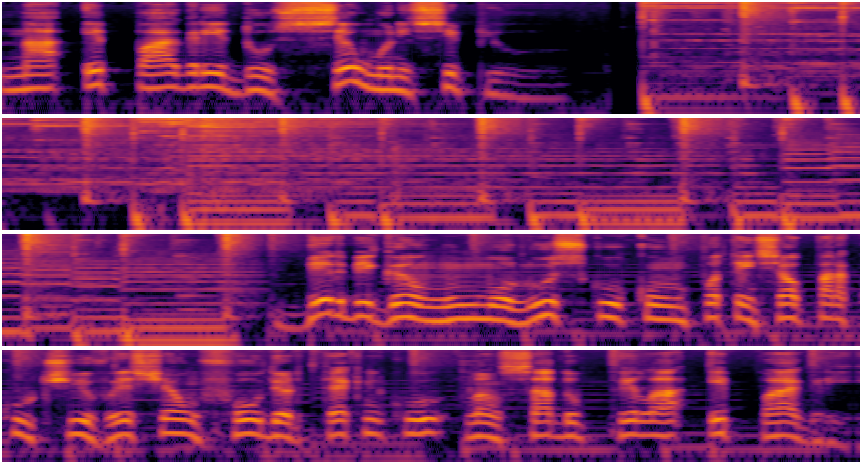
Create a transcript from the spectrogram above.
na EPAGRE do seu município. Berbigão, um molusco com potencial para cultivo. Este é um folder técnico lançado pela EPAGRE.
